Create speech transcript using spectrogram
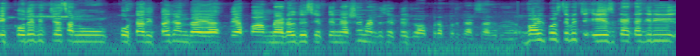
ਇੱਕ ਉਹਦੇ ਵਿੱਚ ਸਾਨੂੰ ਕੋਟਾ ਦਿੱਤਾ ਜਾਂਦਾ ਆ ਤੇ ਆਪਾਂ ਮੈਡਲ ਦੇ ਸਿਰ ਤੇ, ਨੈਸ਼ਨਲ ਮੈਡਲ ਦੇ ਸਿਰ ਤੇ ਜੌਬ ਪ੍ਰਾਪਤ ਕਰ ਸਕਦੇ ਹਾਂ। ਵਰਲਡ ਪੁਲਿਸ ਦੇ ਵਿੱਚ ਏਜ ਕੈਟਾਗਰੀ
